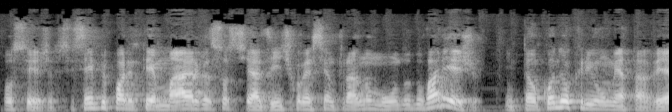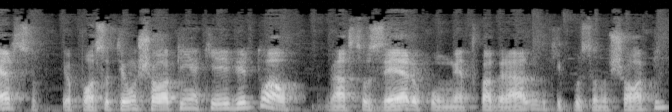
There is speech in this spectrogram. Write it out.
Ou seja, você sempre pode ter marcas associadas. A gente começa a entrar no mundo do varejo. Então, quando eu crio um metaverso, eu posso ter um shopping aqui virtual. Gasto zero com um metro quadrado do que custa no shopping.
